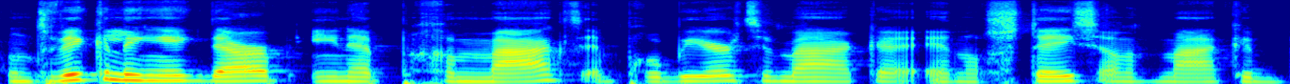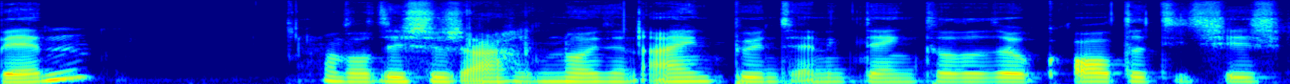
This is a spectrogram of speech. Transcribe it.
ontwikkeling ik daarin heb gemaakt en probeer te maken en nog steeds aan het maken ben. Want dat is dus eigenlijk nooit een eindpunt. En ik denk dat het ook altijd iets is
